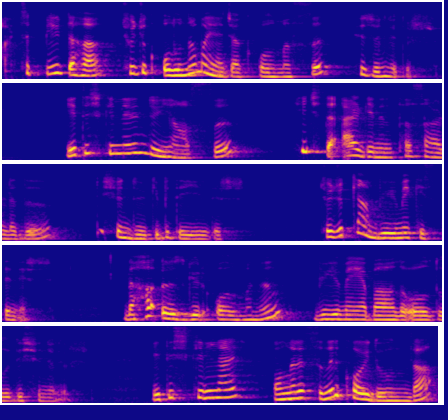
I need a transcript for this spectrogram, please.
artık bir daha çocuk olunamayacak olması hüzünlüdür. Yetişkinlerin dünyası hiç de ergenin tasarladığı, düşündüğü gibi değildir. Çocukken büyümek istenir. Daha özgür olmanın büyümeye bağlı olduğu düşünülür. Yetişkinler onlara sınır koyduğunda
